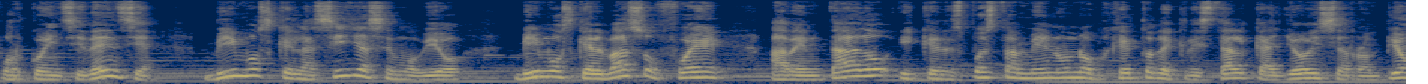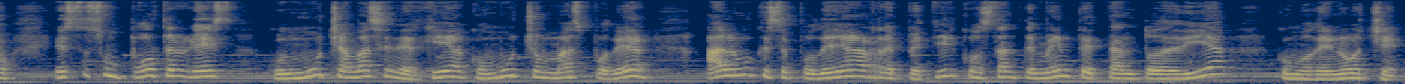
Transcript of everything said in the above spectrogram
por coincidencia. Vimos que la silla se movió, vimos que el vaso fue aventado y que después también un objeto de cristal cayó y se rompió. Esto es un poltergeist con mucha más energía, con mucho más poder, algo que se podría repetir constantemente tanto de día como de noche.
